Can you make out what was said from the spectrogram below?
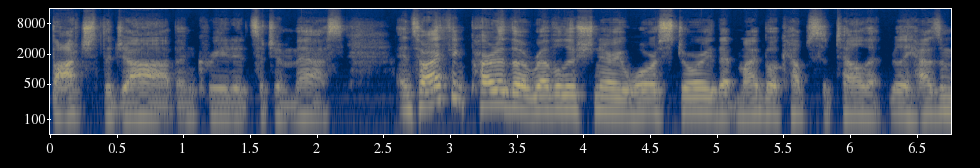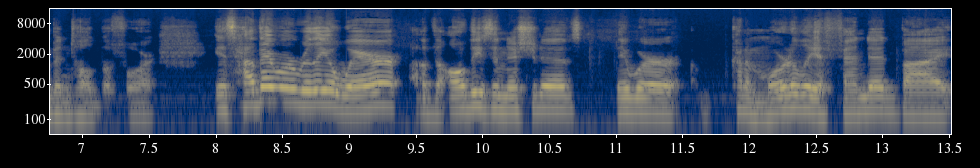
botched the job and created such a mess. And so I think part of the Revolutionary War story that my book helps to tell that really hasn't been told before is how they were really aware of the, all these initiatives. They were kind of mortally offended by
